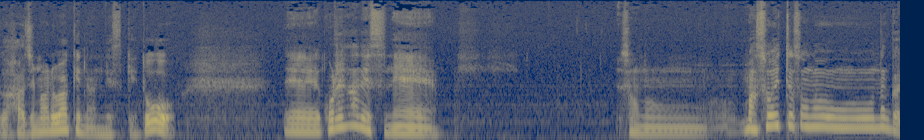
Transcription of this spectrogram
が始まるわけなんですけど、えー、これがですねそのまあそういったそのなんか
